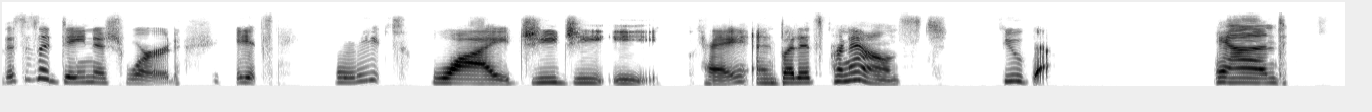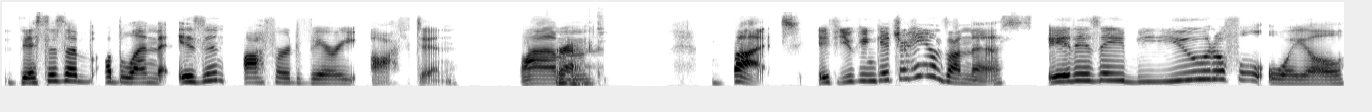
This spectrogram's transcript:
this is a Danish word. It's H Y G G E. Okay. And but it's pronounced yuga. And this is a, a blend that isn't offered very often. Um, Correct. But if you can get your hands on this, it is a beautiful oil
